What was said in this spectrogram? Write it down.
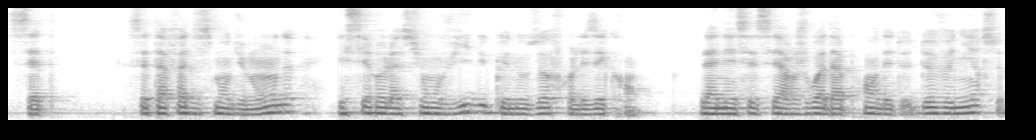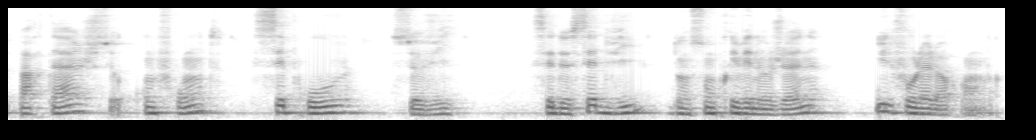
cet, cet affadissement du monde et ces relations vides que nous offrent les écrans. La nécessaire joie d'apprendre et de devenir se partage, se confronte, s'éprouve, se vit. C'est de cette vie dont sont privés nos jeunes, il faut la leur rendre.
